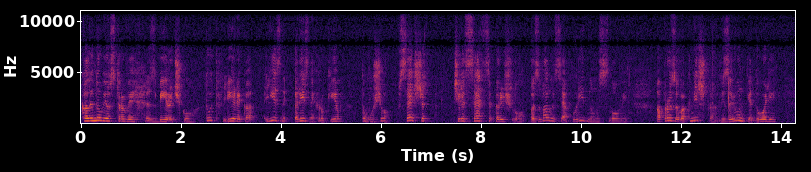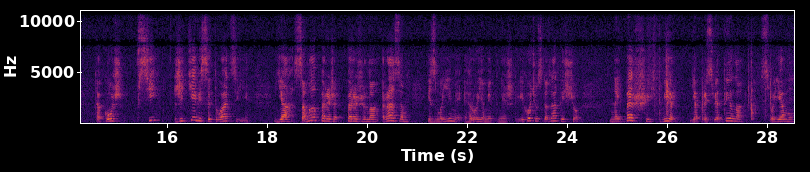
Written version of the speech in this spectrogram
Калинові острови збірочку. Тут лірика різних років, тому що все, що через серце перейшло, озвалося у рідному слові. А прозова книжка Візерунки долі, також всі життєві ситуації я сама пережила разом із моїми героями книжки. І хочу сказати, що найперший твір я присвятила своєму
